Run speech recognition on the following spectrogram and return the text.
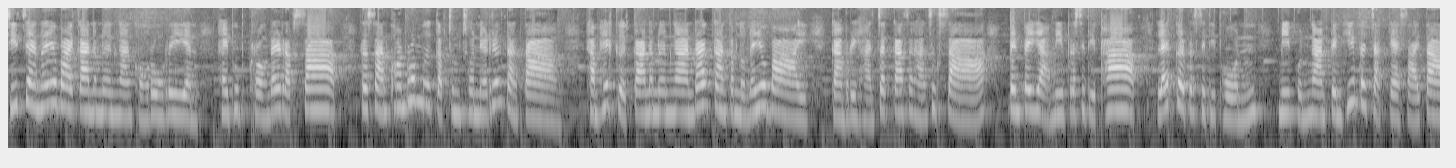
ชี้แจงนโยบายการดำเนินงานของโรงเรียน ให้ผู้ปกครองได้รับทราบ ประสานความร่วมมือกับชุมชนในเรื่องต่างๆ ทำให้เกิดการดำเนินงานด้านการกำหนดนโยบาย การบริหารจัดการสถานศึกษา เป็นไปอย่างมีประสิทธิภาพ และเกิดประสิทธิผล มีผลงานเป็นที่ประจักษ์แก่สายตา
